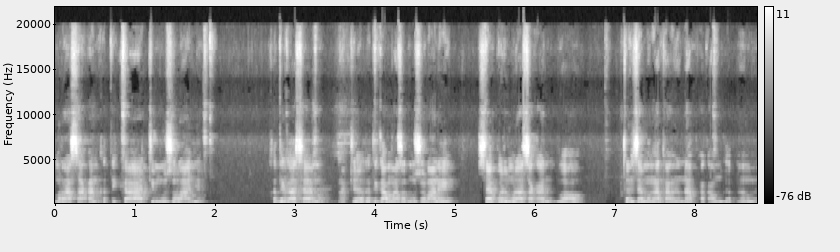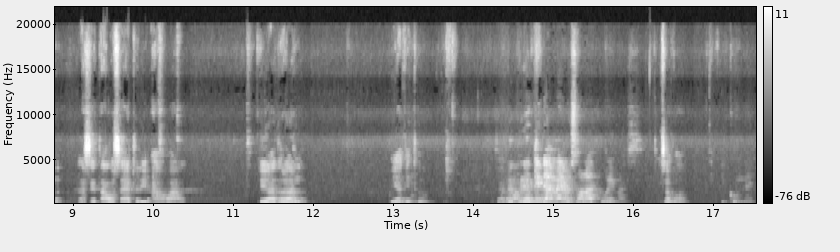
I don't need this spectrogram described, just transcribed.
merasakan ketika di musolanya. Ketika saya ada, ketika masuk musolanya, saya baru merasakan, wow. Dan saya mengatakan, kenapa kamu nggak ngasih tahu saya dari awal? Ya, aturan. Ya gitu. Berarti tidak melu sholat kowe mas? Siapa? Iku nih.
